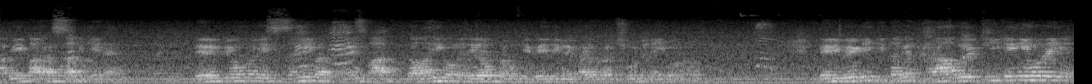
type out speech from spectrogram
अभी बारह साल की है। मेरे प्रियो को ये सही बात, इस बात, गवाही को मैं दे रहा हूँ प्रभु की बेटी में खड़े होकर झूठ नहीं बोल रहा मेरी बेटी की तबीयत खराब हुई ठीक ही नहीं हो रही है।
